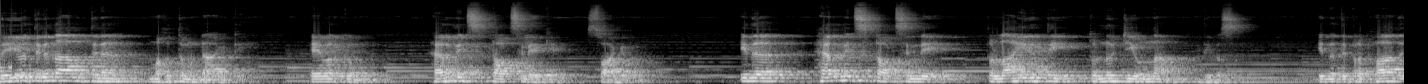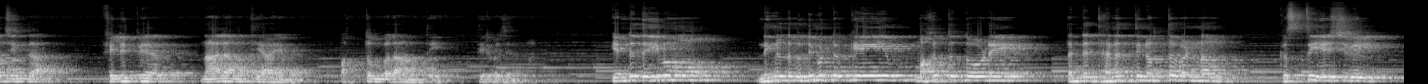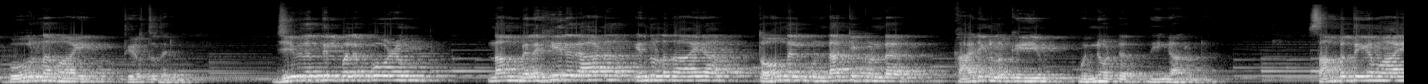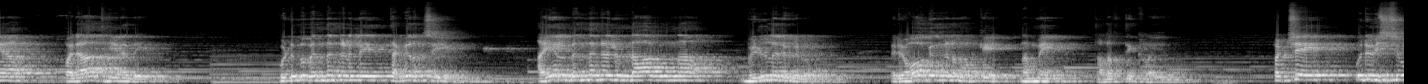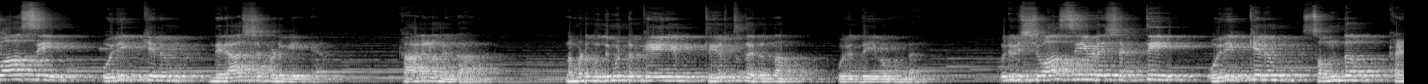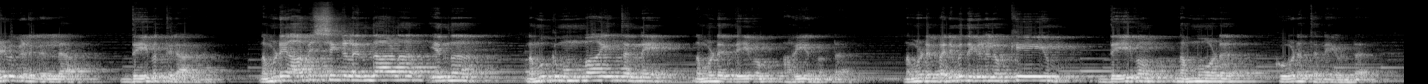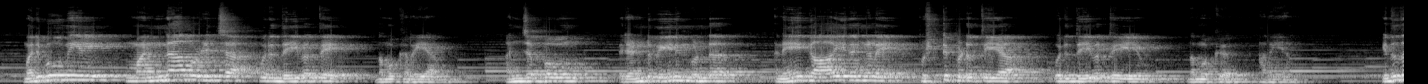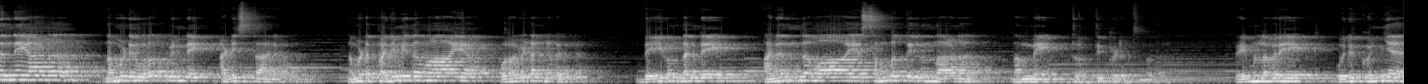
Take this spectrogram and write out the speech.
ദൈവ തിരുനാമത്തിന് മഹത്വമുണ്ടാകട്ടെ. ഏവർക്കും ഹെർമിറ്റ്സ് ടോക്സിലേക്ക് സ്വാഗതം. ഇത് ഹെർമിറ്റ്സ് ടോക്സിന്റെ തൊള്ളായിരത്തി തൊണ്ണൂറ്റി ഒന്നാം ദിവസം. ഇന്നത്തെ പ്രഭാത ചിന്ത ഫിലിപ്പിയർ നാലാം അധ്യായം പത്തൊമ്പതാമത്തെ തിരുവചനമാണ്. എന്റെ ദൈവമോ നിങ്ങളുടെ ബുദ്ധിമുട്ടൊക്കെയും മഹത്വത്തോടെ തന്റെ ധനത്തിനൊത്തവണ്ണം ക്രിസ്തു യേശുവിൽ പൂർണമായി തീർത്തു തരും. ജീവിതത്തിൽ പലപ്പോഴും നാം ബലഹീനരാണ് എന്നുള്ളതായ തോന്നൽ ഉണ്ടാക്കിക്കൊണ്ട് കാര്യങ്ങളൊക്കെയും മുന്നോട്ട് നീങ്ങാറുണ്ട്. സാമ്പത്തികമായ പരാധീനതയും കുടുംബ ബന്ധങ്ങളിലെ തകർച്ചയും അയൽ ബന്ധങ്ങളിൽ ഉണ്ടാകുന്ന വിള്ളലുകളും രോഗങ്ങളുമൊക്കെ നമ്മെ തളർത്തിക്കളയുന്നു. പക്ഷേ ഒരു വിശ്വാസി ഒരിക്കലും നിരാശപ്പെടുകയില്ല. കാരണം എന്താണ്? നമ്മുടെ ബുദ്ധിമുട്ടൊക്കെയും തീർത്തു തരുന്ന ഒരു ദൈവമുണ്ട്. ഒരു വിശ്വാസിയുടെ ശക്തി ഒരിക്കലും സ്വന്തം കഴിവുകളിലല്ല ദൈവത്തിലാണ്. നമ്മുടെ ആവശ്യങ്ങൾ എന്താണ് എന്ന് നമുക്ക് മുമ്പായി തന്നെ നമ്മുടെ ദൈവം അറിയുന്നുണ്ട്. നമ്മുടെ പരിമിതികളിലൊക്കെയും ദൈവം നമ്മോട് കൂടെ തന്നെയുണ്ട്. മരുഭൂമിയിൽ മന്ന പൊഴിച്ച ഒരു ദൈവത്തെ നമുക്കറിയാം. അഞ്ചപ്പവും രണ്ട് മീനും കൊണ്ട് അനേകായിരങ്ങളെ പുഷ്ടിപ്പെടുത്തിയ ഒരു ദൈവത്തെയും നമുക്ക് അറിയാം. ഇത് തന്നെയാണ് നമ്മുടെ ഉറപ്പിന്റെ അടിസ്ഥാനവും. നമ്മുടെ പരിമിതമായ ഉറവിടങ്ങളല്ല ദൈവം തന്റെ അനന്തമായ സമ്പത്തിൽ നിന്നാണ് നമ്മെ തൃപ്തിപ്പെടുത്തുന്നത്. പ്രിയമുള്ളവരെ ഒരു കുഞ്ഞ്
